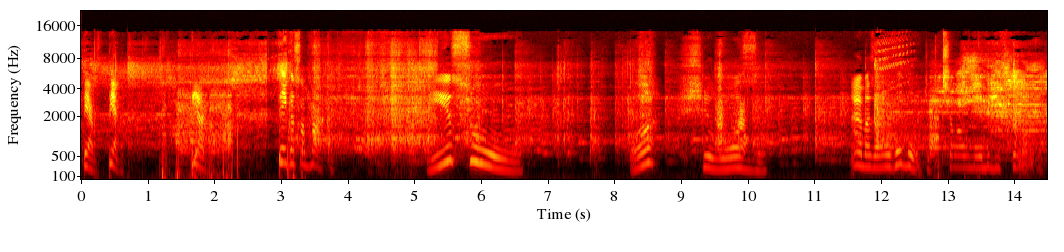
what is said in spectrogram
Pega, pega. Pega. Pega essa vaca. Isso. Ó, estilosa. É, mas é um robô. Tem que chamar o Nemo de estilosa.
